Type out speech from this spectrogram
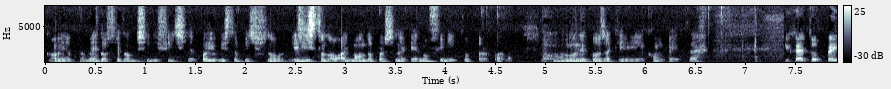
almeno per me Ghost Goblins è difficile. Poi ho visto che ci sono, esistono al mondo persone che hanno finito, però vabbè, No, no, non è cosa che mi compete. Più che altro per,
